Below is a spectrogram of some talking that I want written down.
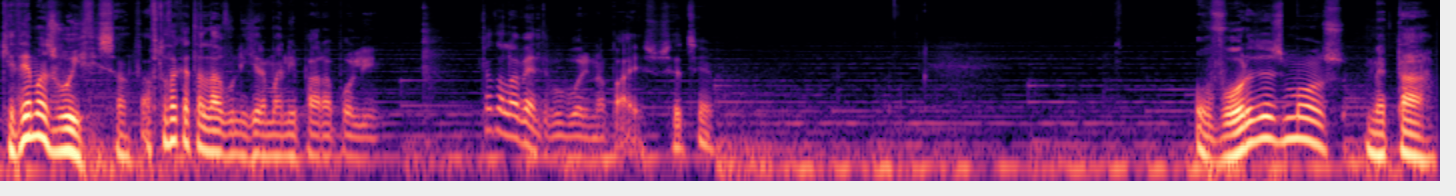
και δεν μας βοήθησαν. Αυτό θα καταλάβουν οι Γερμανοί πάρα πολύ. Καταλαβαίνετε που μπορεί να πάει ίσως, έτσι. Ο βόρειος μετά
